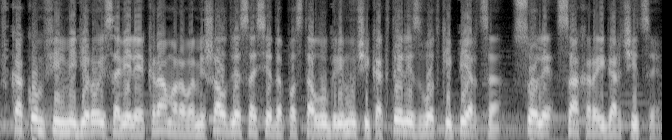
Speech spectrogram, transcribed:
В каком фильме герой Савелия Крамарова мешал для соседа по столу гремучий коктейль из водки перца, соли, сахара и горчицы?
